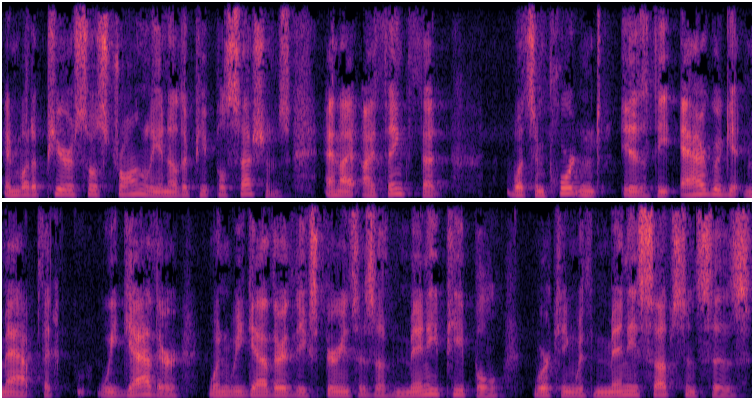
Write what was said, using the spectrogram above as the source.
and what appears so strongly in other people's sessions. And I, I, think that what's important is the aggregate map that we gather when we gather the experiences of many people working with many substances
